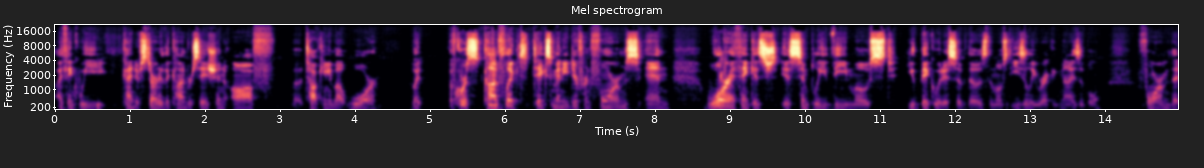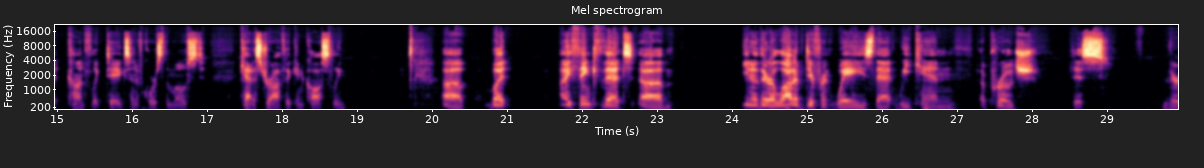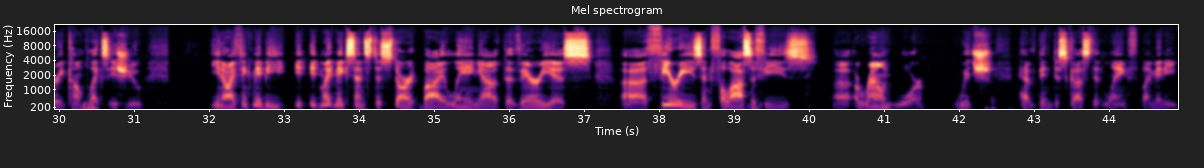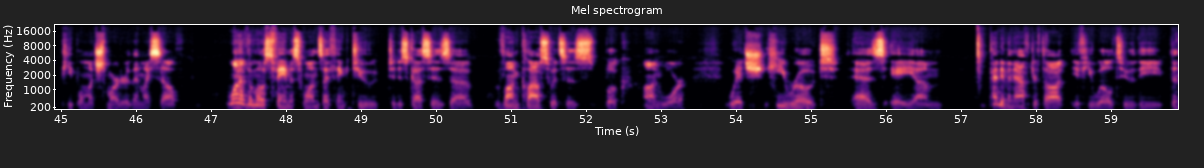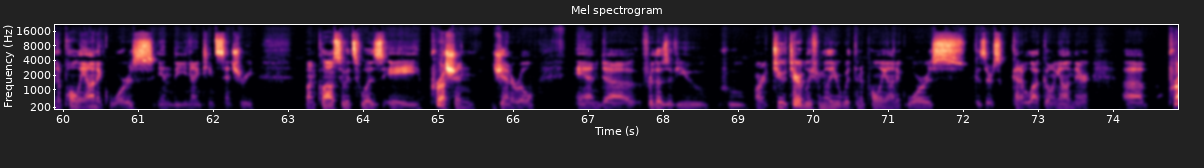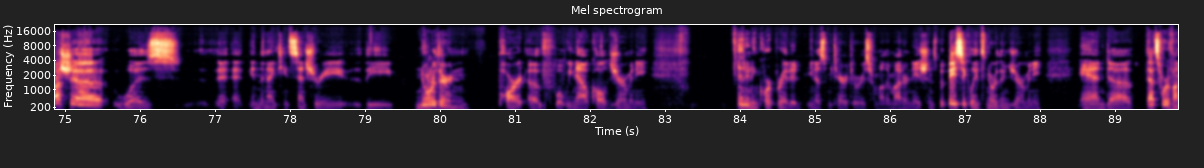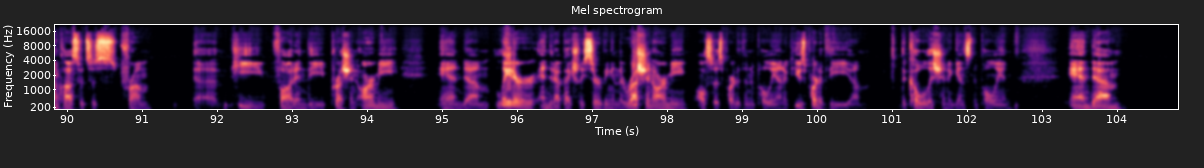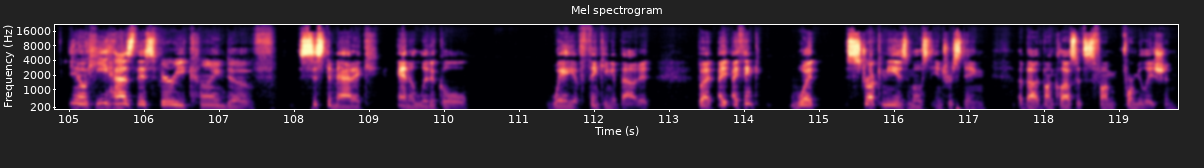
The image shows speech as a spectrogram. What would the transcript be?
I think we kind of started the conversation off uh, talking about war. But of course, conflict takes many different forms, and war, I think, is is simply the most ubiquitous of those, the most easily recognizable form that conflict takes, and of course, the most catastrophic and costly. Uh, but I think that um, you know there are a lot of different ways that we can approach this very complex issue. You know, I think maybe it, it might make sense to start by laying out the various uh, theories and philosophies uh, around war, which have been discussed at length by many people much smarter than myself. One of the most famous ones, I think, to to discuss is uh, von Clausewitz's book on war, which he wrote as a um, kind of an afterthought, if you will, to the, the Napoleonic Wars in the 19th century. Von Clausewitz was a Prussian general. And uh, for those of you who aren't too terribly familiar with the Napoleonic Wars, because there's kind of a lot going on there, uh, Prussia was, in the 19th century, the northern part of what we now call Germany and it incorporated you know some territories from other modern nations but basically it's northern germany. And uh, that's where von clausewitz is from. Uh, he fought in the prussian army and um, later ended up actually serving in the russian army also as part of the napoleonic he was part of the um, the coalition against napoleon. And um, you know he has this very kind of systematic analytical way of thinking about it but I, I think what struck me as most interesting about von Clausewitz's form- formulation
